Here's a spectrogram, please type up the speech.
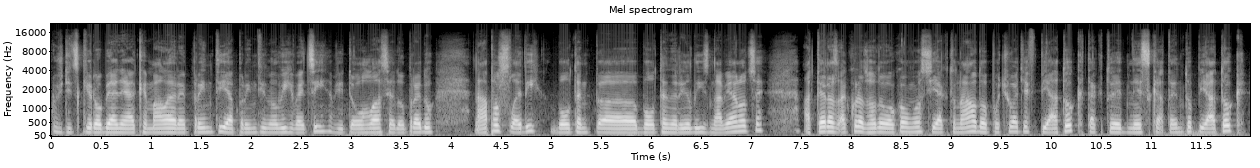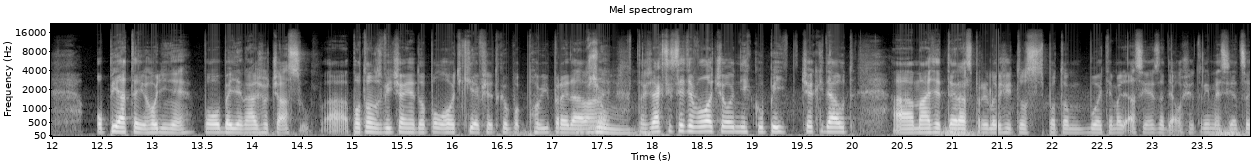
vždycky robia nejaké malé reprinty a printy nových vecí, vždy to ohlásia dopredu. Naposledy bol ten, uh, bol ten release na Vianoce a teraz akurát z hodou okolností, ak to náhodou počúvate v piatok, tak to je dneska, tento piatok o 5 hodine po obede nášho času. A potom zvyčajne do pol hoďky je všetko po, po vypredávané. Takže ak si chcete volať čo od nich kúpiť, check it out a máte teraz príležitosť, potom budete mať asi aj za ďalšie 3 mesiace.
